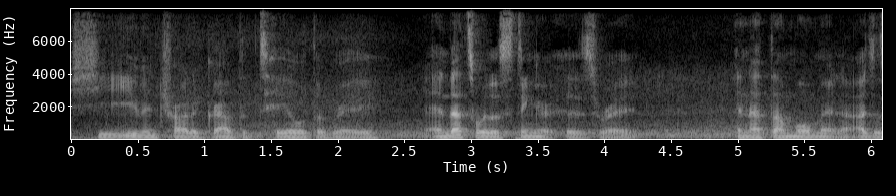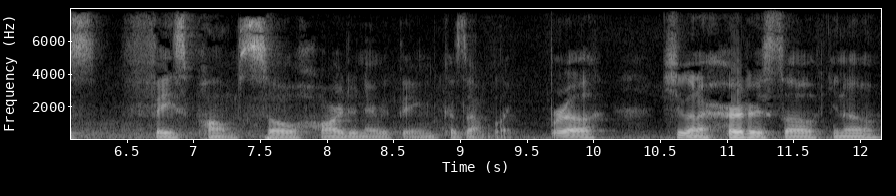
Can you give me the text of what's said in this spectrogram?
she even tried to grab the tail of the ray, and that's where the stinger is, right? And at that moment, I just face palmed so hard and everything because I'm like, bruh, she's gonna hurt herself, you know?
